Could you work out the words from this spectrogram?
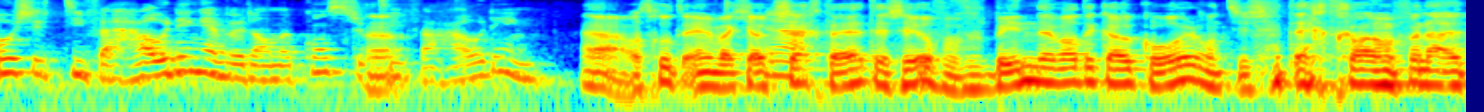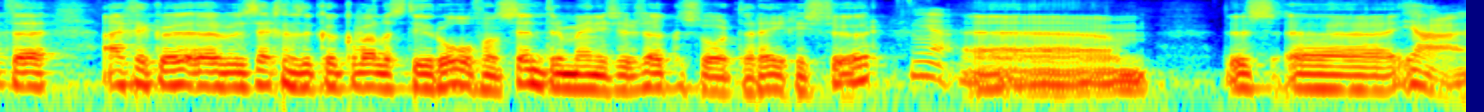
positieve houding hebben we dan, een constructieve houding. Ja, wat goed. En wat je ook Ja. zegt, hè, het is heel veel verbinden wat ik ook hoor. Want je zit echt gewoon vanuit... eh, eigenlijk, eh, we zeggen natuurlijk ook wel eens die rol van centrummanager is ook een soort regisseur. Ja. Ehm, dus eh, ja,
